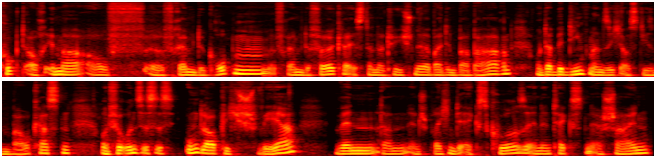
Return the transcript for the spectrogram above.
guckt auch immer auf äh, fremde Gruppen, fremde Völker, ist dann natürlich schnell bei den Barbaren und da bedient man sich aus diesem Baukasten. Und für uns ist es unglaublich schwer, wenn dann entsprechende Exkurse in den Texten erscheinen,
